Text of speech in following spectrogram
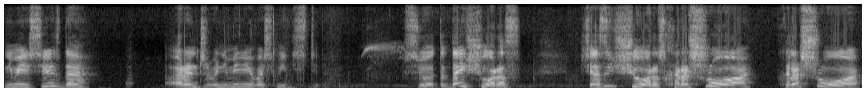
Не менее 70, да. Оранжевый не менее 80. Все, тогда еще раз. Сейчас еще раз. Хорошо. Хорошо.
